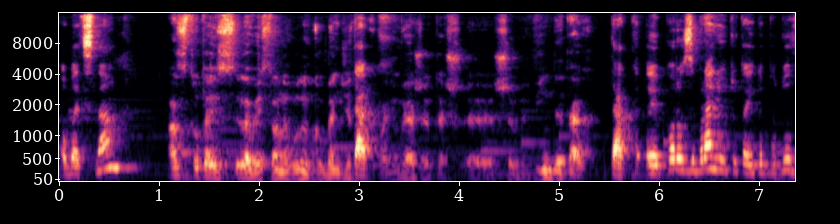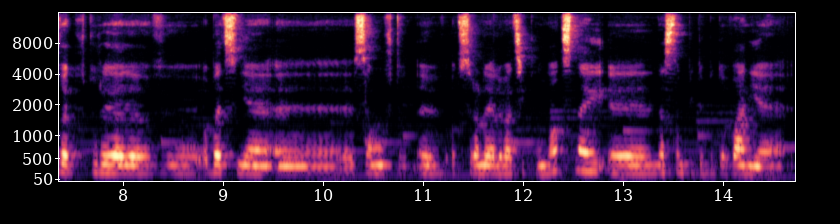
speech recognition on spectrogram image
obecna. A z tutaj z lewej strony budynku będzie, Tak. tak, Pani mówiła, że też e, szyby windy, tak? Tak, y, po rozebraniu tutaj do budówek, które w, obecnie są w, od strony elewacji północnej, nastąpi dobudowanie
